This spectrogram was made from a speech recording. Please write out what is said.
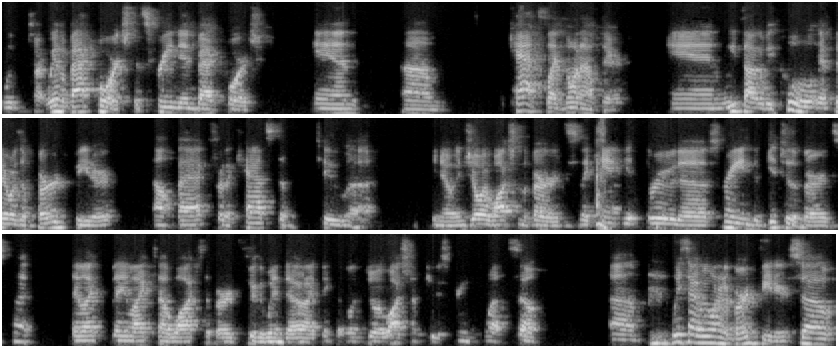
We, sorry, we have a back porch that's screened in back porch, and um, cats like going out there, and we thought it would be cool if there was a bird feeder out back for the cats to to uh, you know, enjoy watching the birds. They can't get through the screen to get to the birds, but they like they like to watch the birds through the window. I think they'll enjoy watching them through the screen as well. So um, we decided we wanted a bird feeder. So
